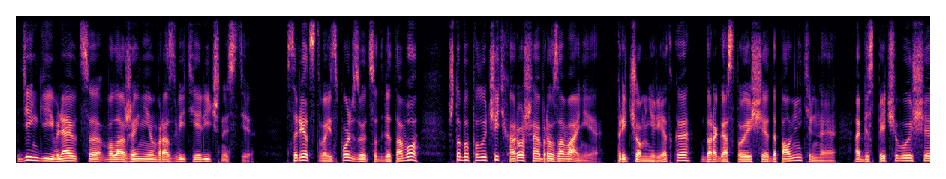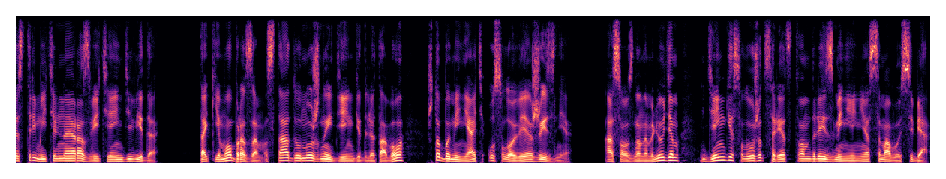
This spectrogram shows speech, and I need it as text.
деньги являются вложением в развитие личности. Средства используются для того, чтобы получить хорошее образование, причем нередко дорогостоящее дополнительное, обеспечивающее стремительное развитие индивида. Таким образом, стаду нужны деньги для того, чтобы менять условия жизни. Осознанным людям деньги служат средством для изменения самого себя.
